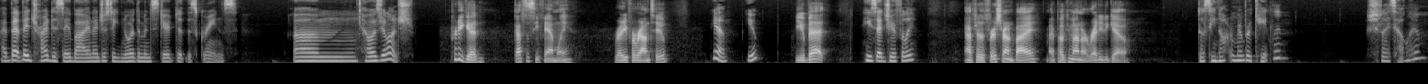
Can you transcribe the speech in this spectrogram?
I bet they'd tried to say bye and I just ignored them and stared at the screens. Um, how was your lunch? Pretty good. Got to see family. Ready for round two? Yeah, you? You bet. He said cheerfully. After the first round bye, my Pokemon are ready to go. Does he not remember Caitlin? Should I tell him?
